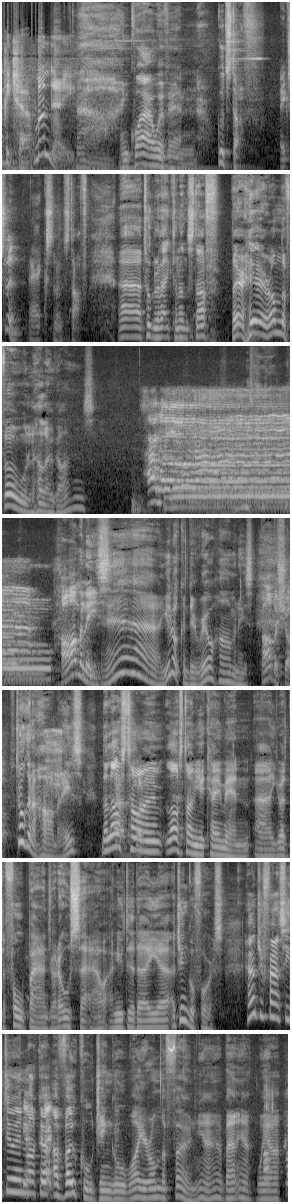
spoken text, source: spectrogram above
band feature Monday. Inquire within. Good stuff. Excellent. Excellent stuff. Uh, talking of excellent stuff, they're here on the phone. Hello, guys. Hello. Harmonies. Yeah, you lot can do real harmonies. Barbershop. Talking of harmonies, the last Uh, time last time you came in, uh, you had the full band, you had it all set out, and you did a uh, a jingle for us. How'd you fancy doing like a, a vocal jingle while you're on the phone? Yeah, about yeah, we are.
